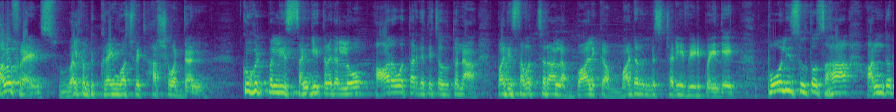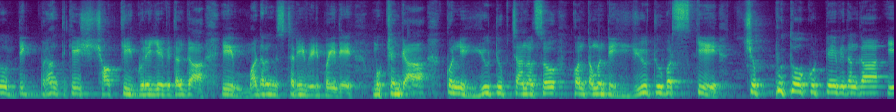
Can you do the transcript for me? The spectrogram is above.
Hello friends welcome to crime watch with Harshavardhan Kukatpally సంగీత నగర్లో ఆరవ తరగతి చదువుతున్న పది సంవత్సరాల బాలిక మర్డర్ మిస్టరీ వీడిపోయింది. పోలీసులతో సహా అందరూ దిగ్భ్రాంతికి షాక్కి గురయ్యే విధంగా ఈ మర్డర్ మిస్టరీ వీడిపోయింది. ముఖ్యంగా కొన్ని యూట్యూబ్ ఛానల్స్ కొంతమంది యూట్యూబర్స్కి చెప్పుతో కుట్టే విధంగా ఈ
